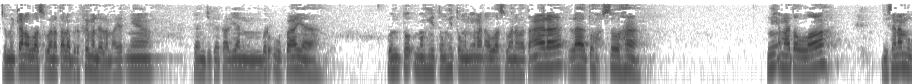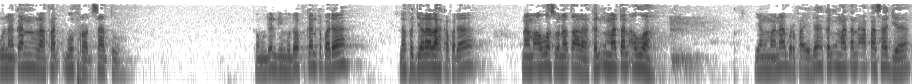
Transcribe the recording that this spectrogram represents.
Demikian Allah Subhanahu wa taala berfirman dalam ayatnya, dan jika kalian berupaya untuk menghitung-hitung nikmat Allah Subhanahu wa taala, la tuhsuha. Nikmat Allah di sana menggunakan lafaz mufrad satu. Kemudian dimudafkan kepada lafaz jalalah kepada nama Allah Subhanahu wa taala, kenikmatan Allah. Yang mana berfaedah kenikmatan apa saja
